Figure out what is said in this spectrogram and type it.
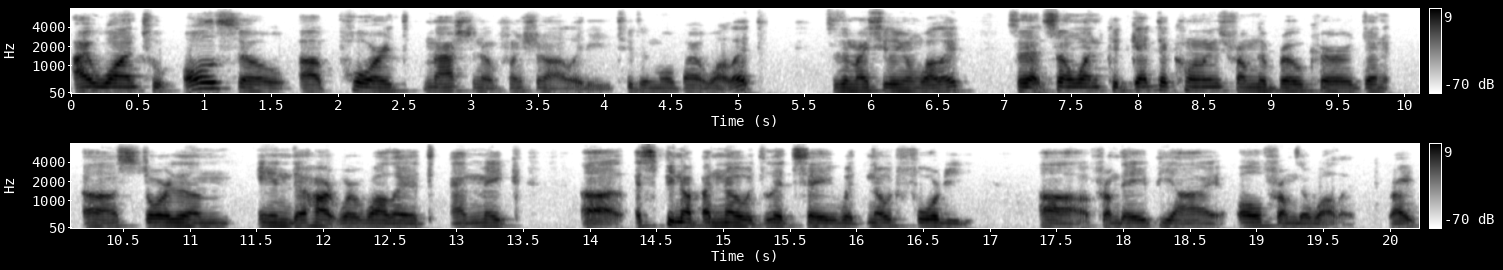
I want to also uh, port Masternode functionality to the mobile wallet, to the Mycelium wallet, so that someone could get the coins from the broker, then uh, store them in the hardware wallet and make uh, spin up a node, let's say with Node40 uh, from the API, all from the wallet, right?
